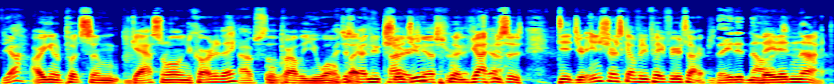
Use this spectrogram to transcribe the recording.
Yeah. Are you going to put some gas and oil in your car today? Absolutely. Well, probably you won't. I just got new should tires you? yesterday. Guys, Yeah. says, did your insurance company pay for your tires? They did not. They did not.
